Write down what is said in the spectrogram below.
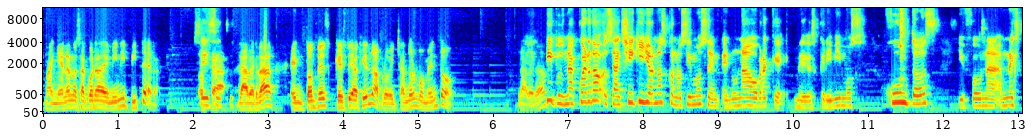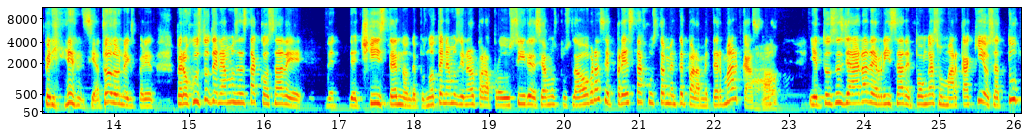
mañana no se acuerda de mí ni Peter. O Sí, sea, sí, sí. la verdad. Entonces, ¿qué estoy haciendo? Aprovechando el momento. La verdad. Sí, pues me acuerdo, o sea, Chiqui y yo nos conocimos en, en una obra que medio escribimos juntos y fue una, una experiencia, toda una experiencia. Pero justo teníamos esta cosa de, de, de chiste en donde pues no teníamos dinero para producir y decíamos, pues la obra se presta justamente para meter marcas. ¿no? Y entonces ya era de risa de ponga su marca aquí. O sea, tú,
